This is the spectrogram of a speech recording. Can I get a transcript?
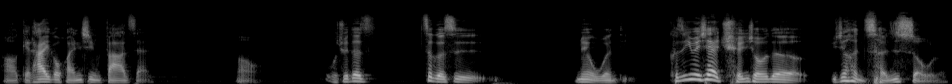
啊，给他一个环境发展，哦，我觉得这个是没有问题。可是因为现在全球的已经很成熟了，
